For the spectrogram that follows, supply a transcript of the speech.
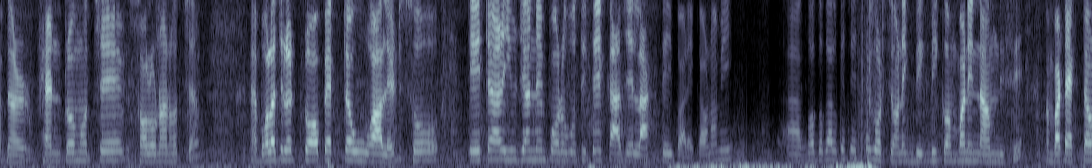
আপনার ফ্যান্টম হচ্ছে সলোনার হচ্ছে। বলা চলে টপ একটা ওয়ালেট সো এটার ইউজার নেম পরবর্তীতে কাজে লাগতেই পারে। কারণ আমি গতকালকে চেষ্টা করছি, অনেক বিগ বিগ কোম্পানির নাম দিছি বাট একটাও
